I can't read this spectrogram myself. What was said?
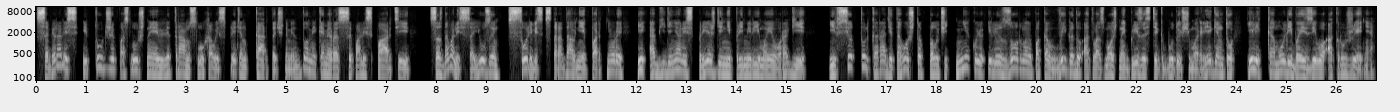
Собирались и тут же послушные ветрам слухов сплетен карточными домиками рассыпались партии, создавались союзы, ссорились стародавние партнеры и объединялись прежде непримиримые враги, и все только ради того, чтобы получить некую иллюзорную пока выгоду от возможной близости к будущему регенту или кому-либо из его окружения.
